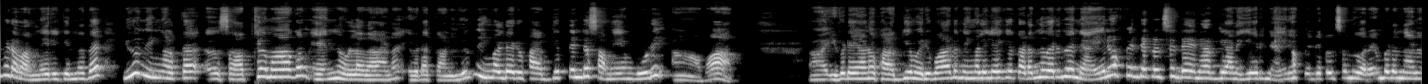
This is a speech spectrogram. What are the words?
ഇവിടെ വന്നിരിക്കുന്നത് ഇത് നിങ്ങൾക്ക് സാധ്യമാകും എന്നുള്ളതാണ് ഇവിടെ കാണുന്നത്. നിങ്ങളുടെ ഒരു ഭാഗ്യത്തിന്റെ സമയം കൂടി ആവാം. ഇവിടെയാണ് ഭാഗ്യം ഒരുപാട് നിങ്ങളിലേക്ക് കടന്നു വരുന്നത്. നയൻ ഓഫ് പെന്റക്കിൾസിന്റെ എനർജിയാണ് ഈ ഒരു നയൻ ഓഫ് പെന്റക്കിൾസ് എന്ന് പറയുമ്പോഴെന്നാണ്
